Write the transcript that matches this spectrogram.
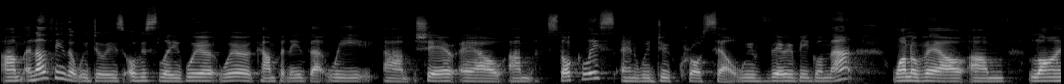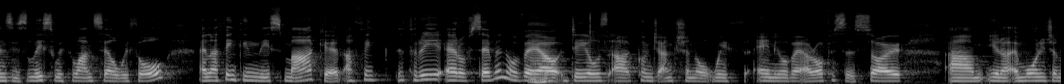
Um, another thing that we do is obviously we're, we're a company that we um, share our um, stock lists and we do cross sell. We're very big on that. One of our um, lines is list with one, sell with all. And I think in this market, I think three out of seven of our deals are conjunctional with any of our offices. So, um, you know, a Mornington,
